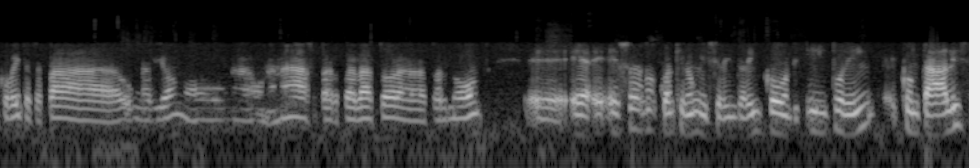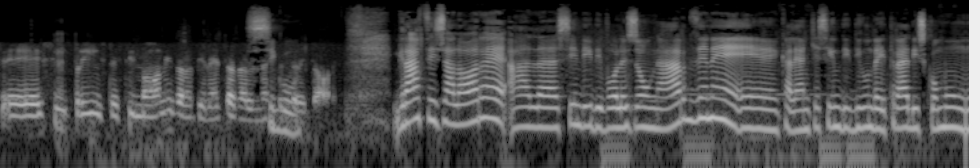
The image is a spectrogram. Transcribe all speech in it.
convinto a fare un avione o una, una nave per, per la torre per il monte, eh, e, e sono anche non si rendono conto il Podin con Talis e si primi testimoni della pienezza del nostro territorio. Grazie allora al sindaco di Voleson Arzene e che è anche sindaco di uno dei tre comuni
